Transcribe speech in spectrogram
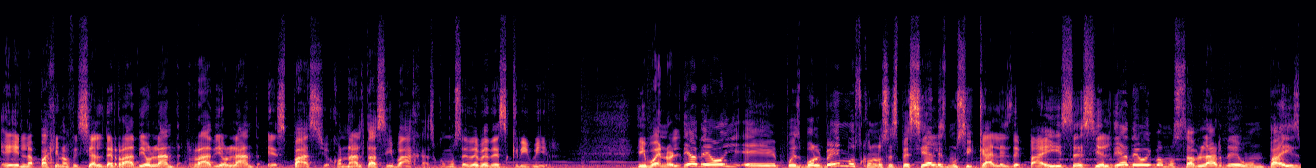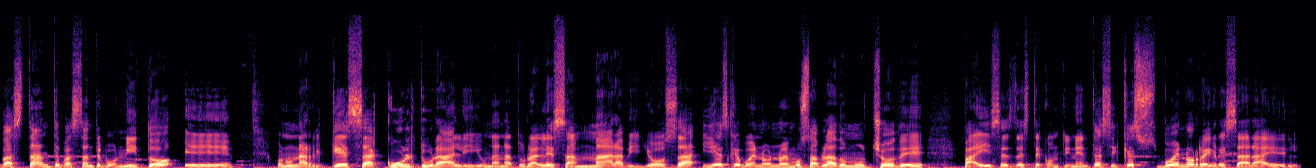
en la página oficial de Radioland, Radioland Espacio, con altas y bajas, como se debe describir. Y bueno, el día de hoy eh, pues volvemos con los especiales musicales de países y el día de hoy vamos a hablar de un país bastante, bastante bonito, eh, con una riqueza cultural y una naturaleza maravillosa. Y es que bueno, no hemos hablado mucho de países de este continente, así que es bueno regresar a él.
